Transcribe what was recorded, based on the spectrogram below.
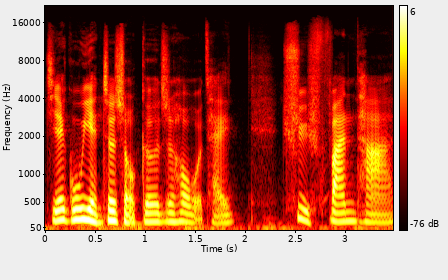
节骨眼》这首歌之后，我才去翻他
